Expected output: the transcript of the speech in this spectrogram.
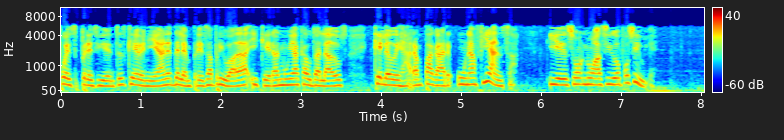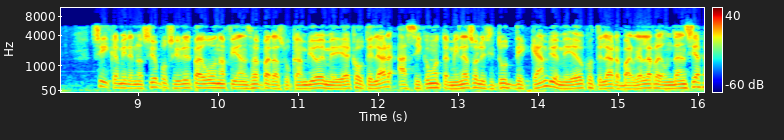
pues presidentes que venían de la empresa privada y que eran muy acaudalados, que le dejaran pagar una fianza. Y eso no ha sido posible. Sí, Camila, no ha sido posible el pago de una fianza para su cambio de medida cautelar, así como también la solicitud de cambio de medida cautelar, valga la redundancia,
